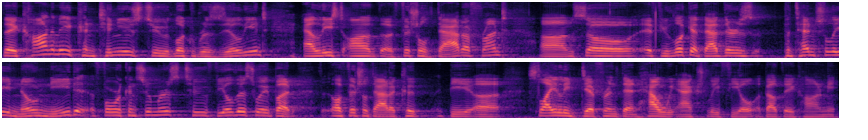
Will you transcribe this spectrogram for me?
the economy continues to look resilient, at least on the official data front. Um, so if you look at that, there's potentially no need for consumers to feel this way, but official data could be uh, slightly different than how we actually feel about the economy.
